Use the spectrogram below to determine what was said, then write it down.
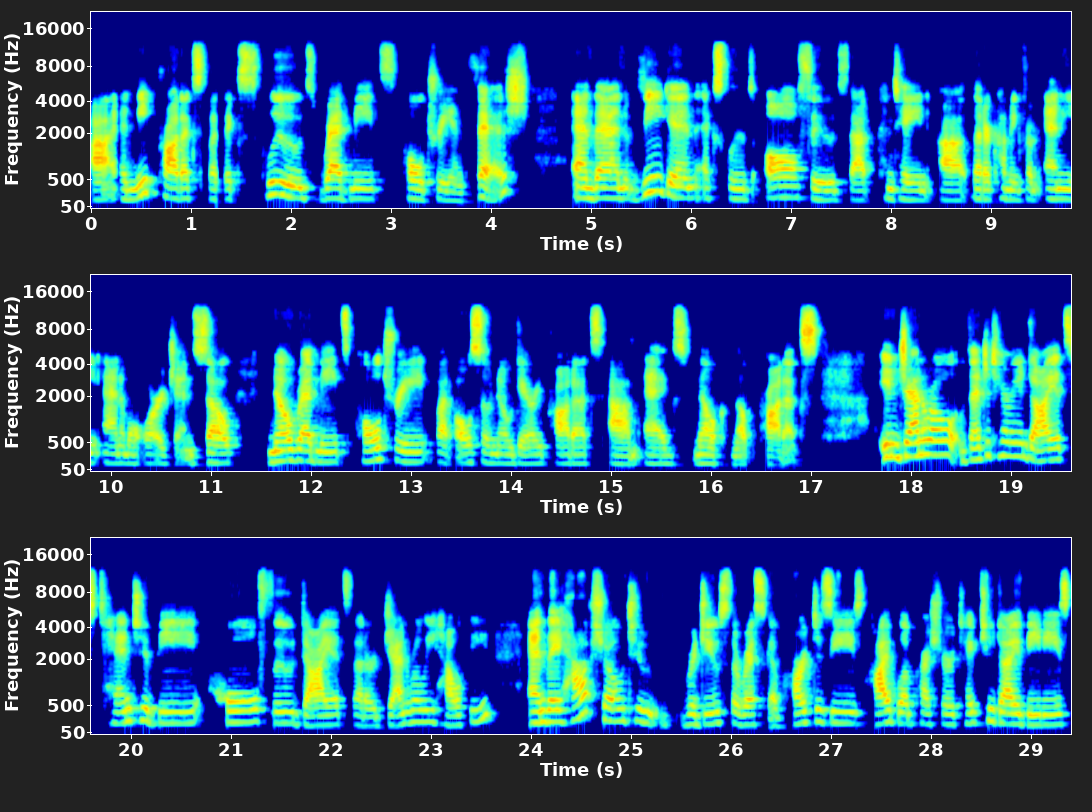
uh, and meat products, but excludes red meats, poultry, and fish. And then vegan excludes all foods that contain uh, that are coming from any animal origin. So no red meats, poultry, but also no dairy products, um, eggs, milk, milk products. In general, vegetarian diets tend to be whole food diets that are generally healthy, and they have shown to reduce the risk of heart disease, high blood pressure, type 2 diabetes,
